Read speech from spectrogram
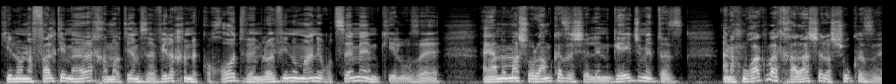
כאילו נפלתי מהערך, אמרתי להם זה יביא לכם לקוחות והם לא הבינו מה אני רוצה מהם, כאילו זה היה ממש עולם כזה של engagement, אז אנחנו רק בהתחלה של השוק הזה.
